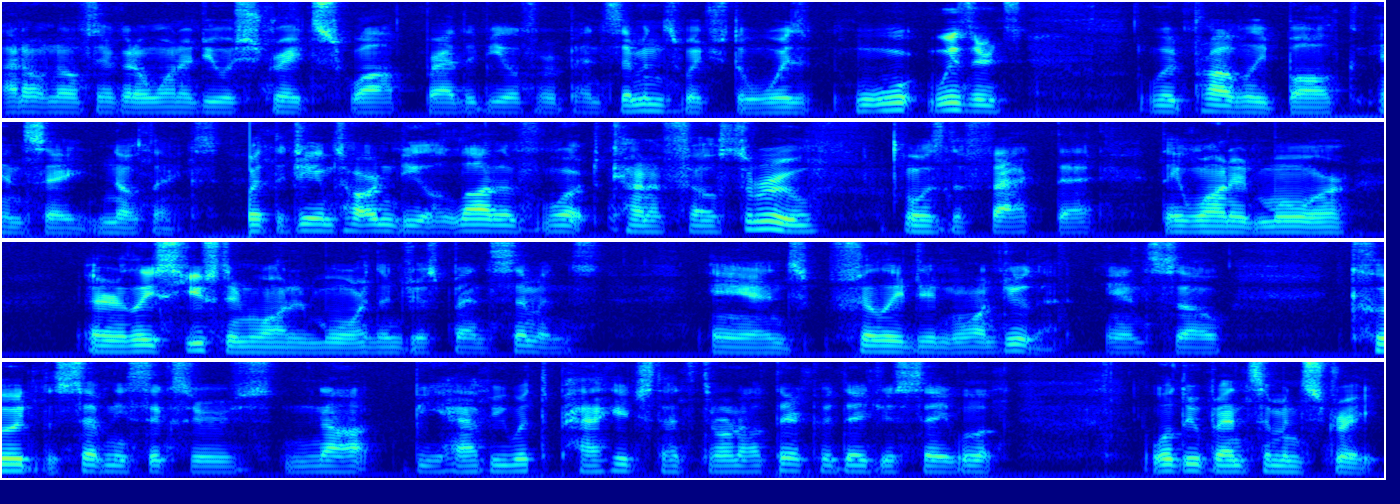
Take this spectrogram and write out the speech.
I don't know if they're going to want to do a straight swap Bradley Beal for Ben Simmons, which the Wiz- Wizards would probably balk and say no thanks. With the James Harden deal, a lot of what kind of fell through was the fact that they wanted more, or at least Houston wanted more than just Ben Simmons. And Philly didn't want to do that. And so, could the 76ers not be happy with the package that's thrown out there? Could they just say, well, look, we'll do Ben Simmons straight,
